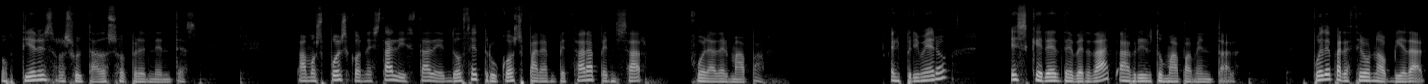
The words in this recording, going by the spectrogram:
obtienes resultados sorprendentes. Vamos pues con esta lista de 12 trucos para empezar a pensar fuera del mapa. El primero es querer de verdad abrir tu mapa mental. Puede parecer una obviedad,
